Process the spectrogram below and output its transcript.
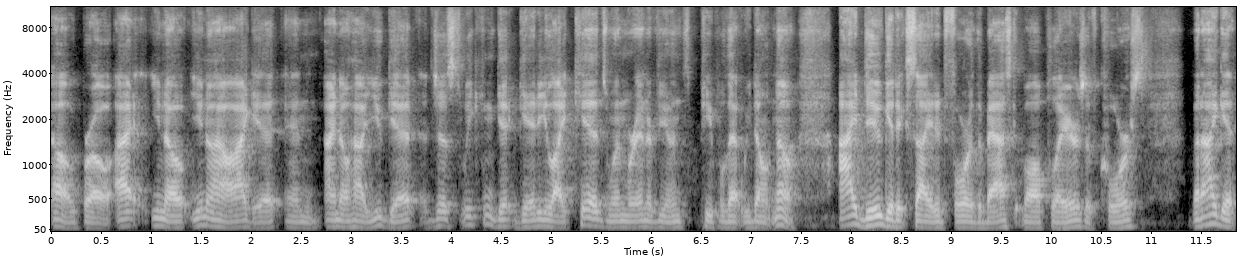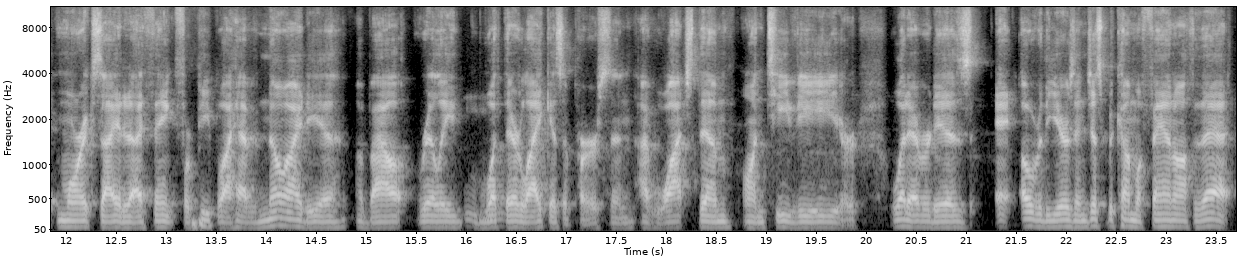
Oh, bro, I you know you know how I get, and I know how you get. Just we can get giddy like kids when we're interviewing people that we don't know. I do get excited for the basketball players, of course, but I get more excited, I think, for people I have no idea about really Mhm. what they're like as a person. I've watched them on TV or whatever it is eh, over the years, and just become a fan off of that.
